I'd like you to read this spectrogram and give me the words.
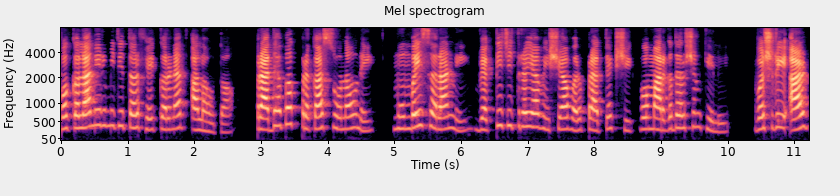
व कला निर्मितीतर्फे करण्यात आला होता. प्राध्यापक प्रकाश सोनवणे मुंबई सरांनी व्यक्तिचित्र या विषयावर प्रात्यक्षिक व मार्गदर्शन केले व श्री आर्ट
